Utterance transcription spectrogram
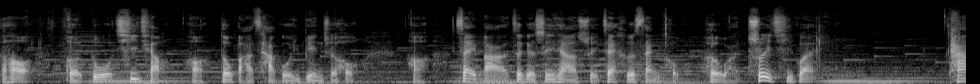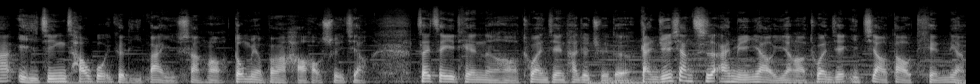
然后耳朵、七窍。好，都把它擦过一遍之后，好，再把这个剩下的水再喝三口，喝完。所以奇怪，他已经超过一个礼拜以上哈都没有办法好好睡觉，在这一天呢哈，突然间他就觉得感觉像吃了安眠药一样啊，突然间一觉到天亮，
